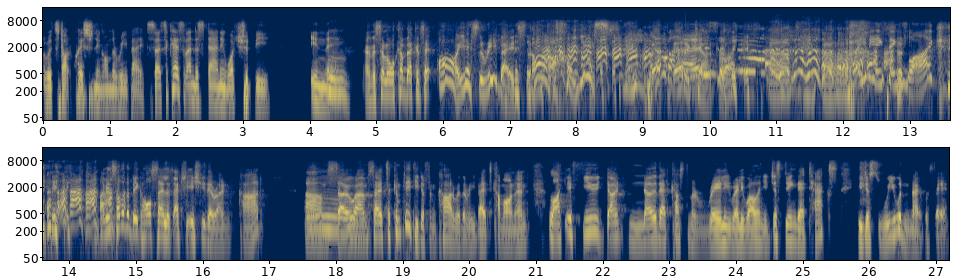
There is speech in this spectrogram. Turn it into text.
would start questioning on the rebates. So it's a case of understanding what should be in there. Mm. And the seller will come back and say, "Oh, yes, the rebates. oh, yes, that, that account, right?" Um, uh, what are you meaning things like? I mean, some of the big wholesalers actually issue their own card. Um, mm. So, um, so it's a completely different card where the rebates come on. And like, if you don't know that customer really, really well, and you're just doing their tax, you just well, you wouldn't know it was there.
